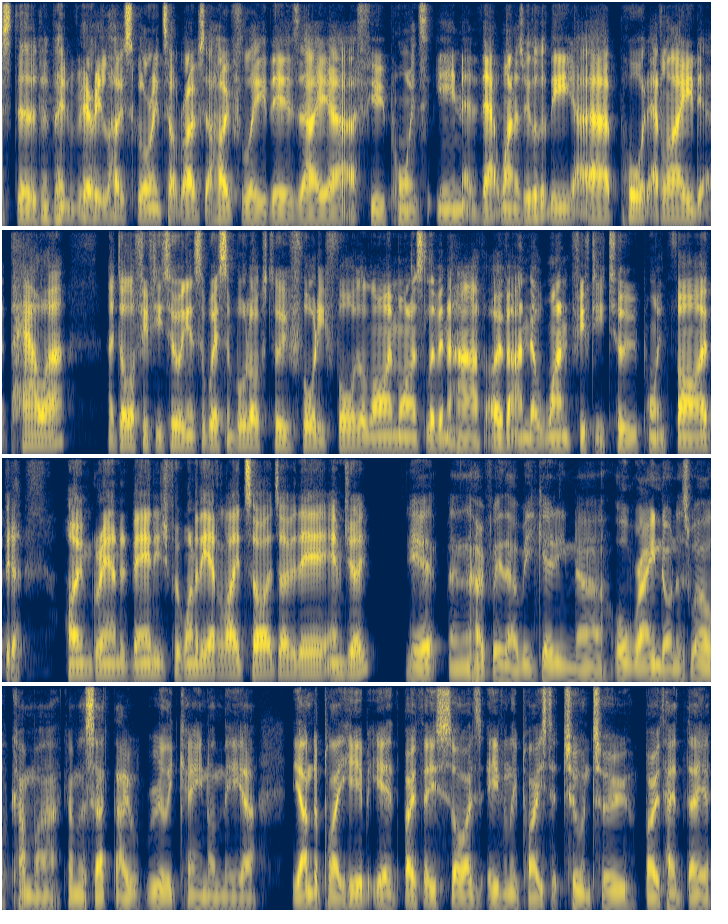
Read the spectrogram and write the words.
just uh, been very low scoring top rope. So hopefully there's a, uh, a few points in that one. As we look at the uh, Port Adelaide Power, $1.52 against the Western Bulldogs, 244. The line minus 11.5 over under 152.5. Bit of home ground advantage for one of the Adelaide sides over there, MG. Yeah, and hopefully they'll be getting uh, all rained on as well. Come uh, come the Saturday, really keen on the uh, the underplay here. But yeah, both these sides evenly placed at two and two. Both had their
